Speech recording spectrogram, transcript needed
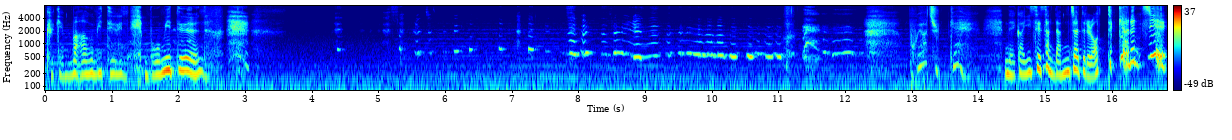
그게 마음이든 몸이든. 내가 이 세상 남자들을 어떻게 하는지.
